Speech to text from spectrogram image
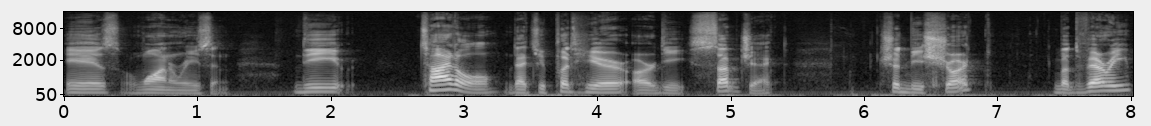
is one reason. The title that you put here or the subject should be short but very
